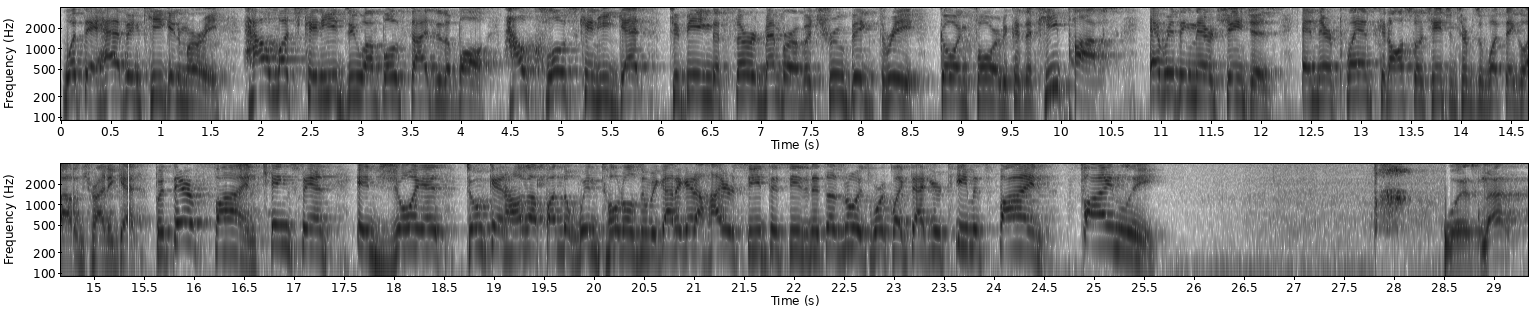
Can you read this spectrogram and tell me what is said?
what they have in Keegan Murray. How much can he do on both sides of the ball? How close can he get to being the third member of a true big three going forward? Because if he pops, everything there changes, and their plans can also change in terms of what they go out and try to get. But they're fine. Kings fans enjoy it. Don't get hung up on the win totals, and we got to get a higher seed this season. It doesn't always work like that. Your team is fine. Finally. Well, it's not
